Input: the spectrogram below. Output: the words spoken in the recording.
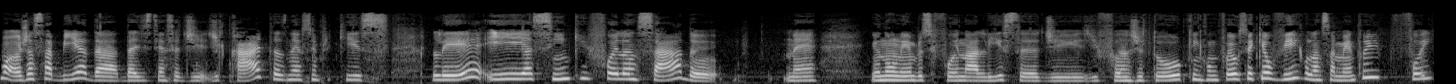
Bom, eu já sabia da, da existência de, de cartas, né? Eu sempre quis ler e assim que foi lançado, né? Eu não lembro se foi na lista de, de fãs de Tolkien, como foi. Eu sei que eu vi o lançamento e fui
